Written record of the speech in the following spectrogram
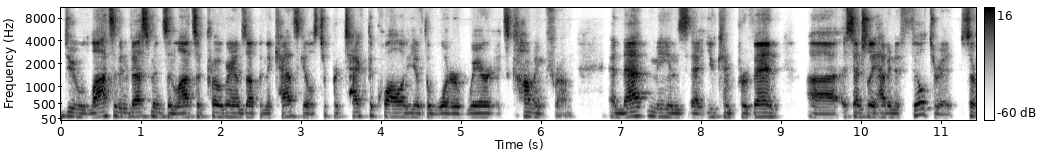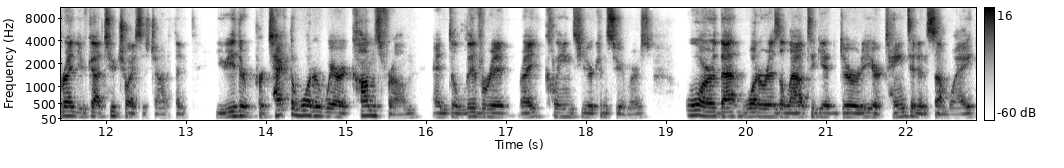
do lots of investments and lots of programs up in the Catskills to protect the quality of the water where it's coming from. And that means that you can prevent uh, essentially having to filter it. So, right, you've got two choices, Jonathan. You either protect the water where it comes from and deliver it, right, clean to your consumers, or that water is allowed to get dirty or tainted in some way.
